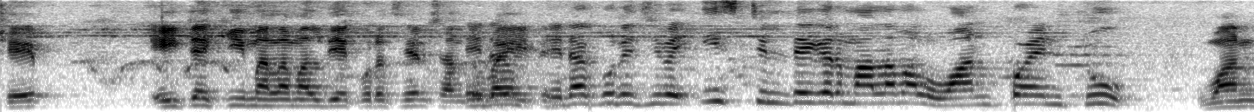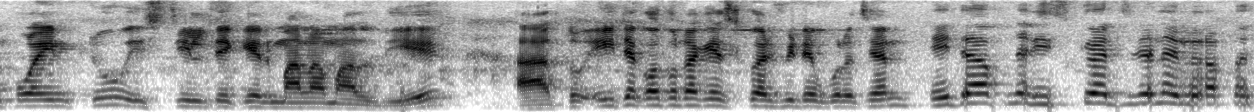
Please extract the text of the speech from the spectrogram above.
শেপ এইটা কি মালামাল দিয়ে করেছেন? শান্ত এটা ভাই এটা করেছি ভাই স্টিল টেকের মালামাল one point two one point two steel টেকের মালামাল দিয়ে। তো এইটা কত টাকা স্কোয়ার ফিটে করেছেন? এটা আপনার স্কোয়ার ফিট এলো আপনার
